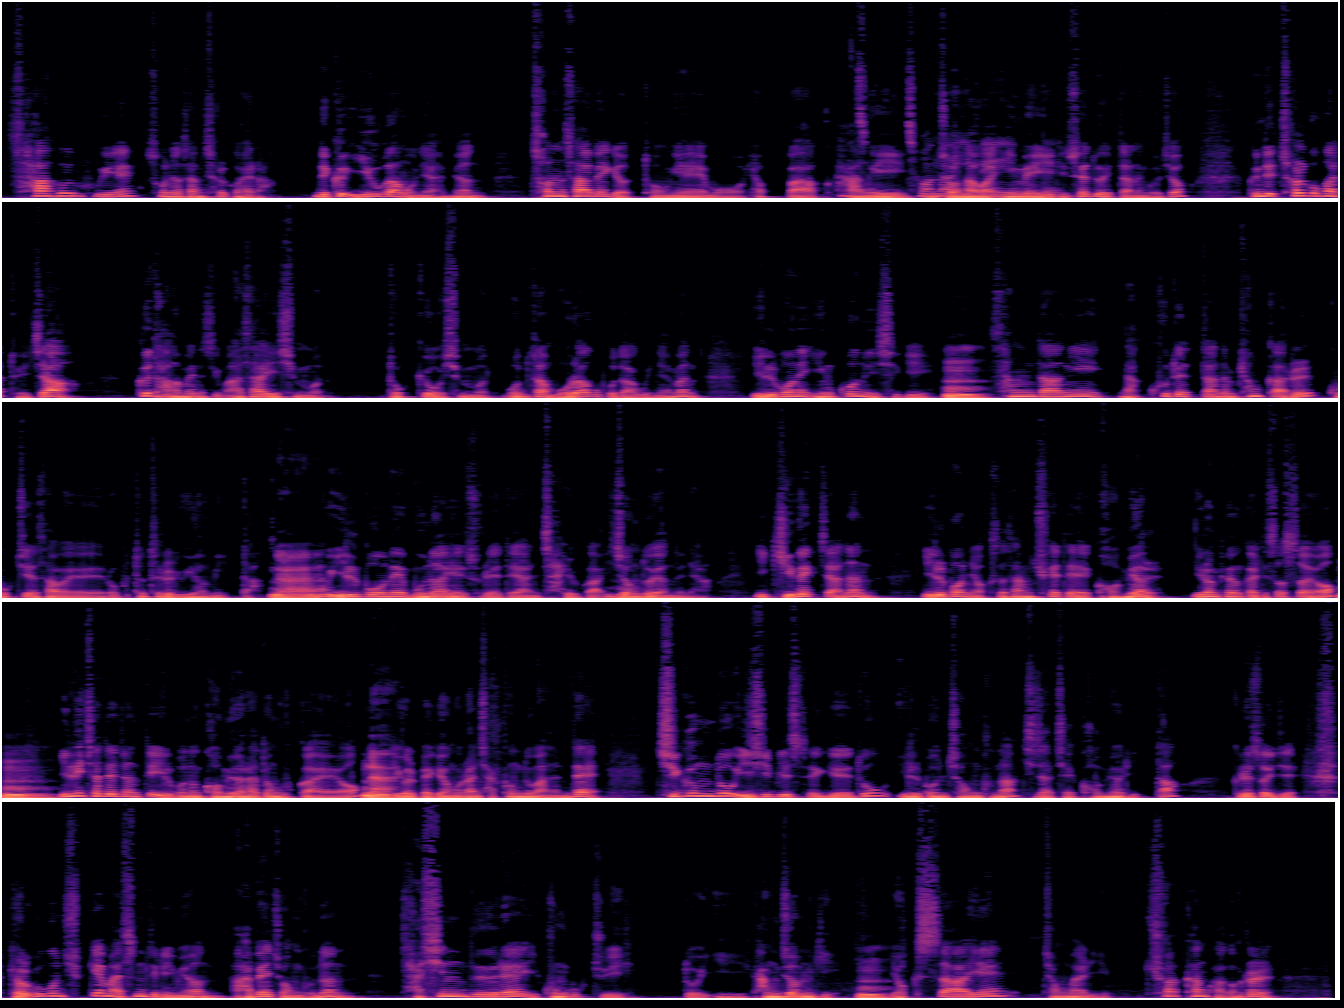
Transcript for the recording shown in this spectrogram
사흘 후에 소녀상 철거해라. 근데 그 이유가 뭐냐 하면 1,400여 통의 뭐 협박, 항의, 전화, 와 이메일, 이 네. 쇄도했다는 거죠. 근데 철거가 되자 그 다음에는 지금 아사히 신문, 도쿄 신문 모두 다 뭐라고 보도하고 있냐면 일본의 인권 의식이 음. 상당히 낙후됐다는 평가를 국제사회로부터 들을 위험이 있다. 네. 그 일본의 문화예술에 대한 자유가 이 음. 정도였느냐. 음. 이 기획자는 일본 역사상 최대의 검열 이런 표현까지 썼어요. 음. 1, 2차 대전 때 일본은 검열하던 국가예요. 네. 이걸 배경으로 한 작품도 많은데 지금도 21세기에도 일본 정부나 지자체 검열이 있다. 그래서 이제 결국은 쉽게 말씀드리면 아베 정부는 자신들의 이 군국주의 또 이 강점기 음. 역사의 정말 이 추악한 과거를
